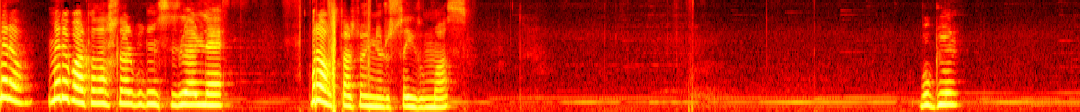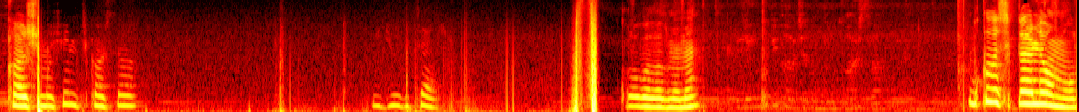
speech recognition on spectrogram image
Merhaba, merhaba arkadaşlar. Bugün sizlerle Brawl Stars oynuyoruz sayılmaz. Bugün karşıma şey çıkarsa video biter. Krov alalım hemen. Bu klasiklerle onun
